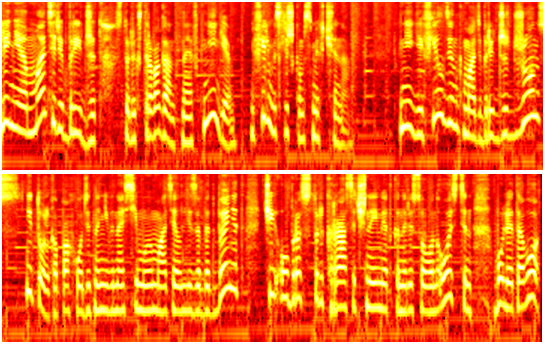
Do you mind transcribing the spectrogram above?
Линия матери Бриджит, столь экстравагантная в книге, в фильме слишком смягчена. В книге Филдинг мать Бриджит Джонс не только походит на невыносимую мать Элизабет Беннет, чей образ столь красочно и метко нарисован Остин. Более того,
